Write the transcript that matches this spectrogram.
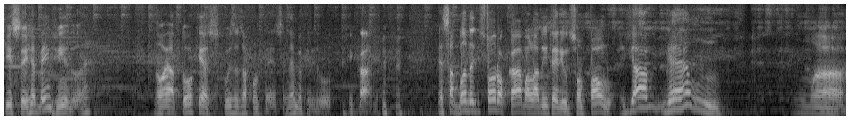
que seja bem-vindo, né? Não é à toa que as coisas acontecem, né, meu querido Ricardo? Essa banda de Sorocaba, lá do interior de São Paulo, já, já é um, uma,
